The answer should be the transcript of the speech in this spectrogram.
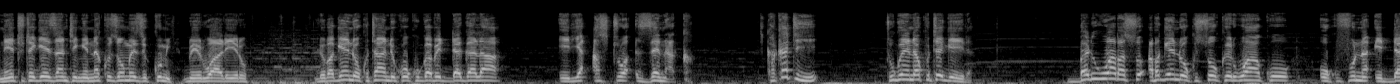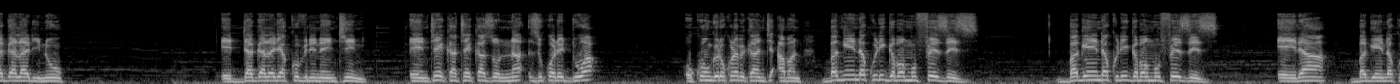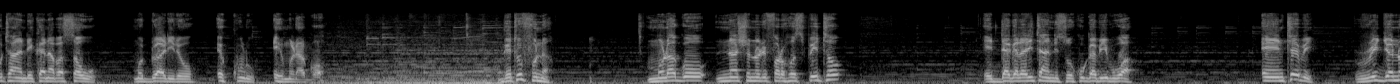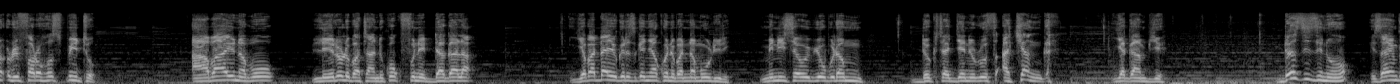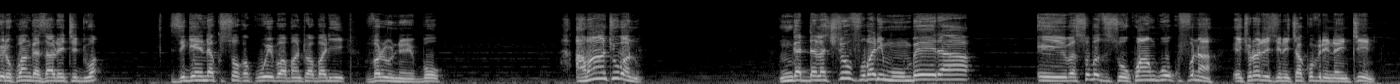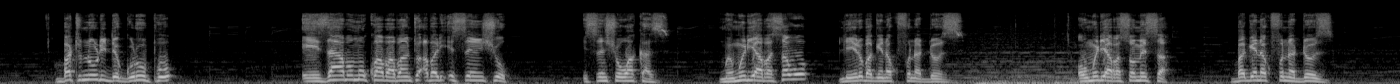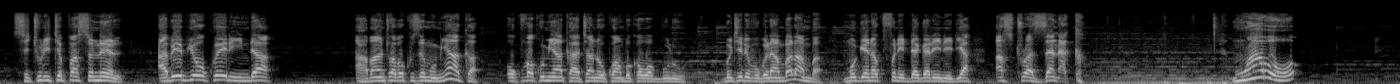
naye tutegeeza nti ngaennaku z'omwezi 1 lwe lwaleero lwe bagenda okutandika okugaba eddagala erya astrazenac kakati tugenda kutegeera baliwo abaso- abagenda okusookerwako okufuna eddagala lino eddagala lya covid-19 enteekateeka zonna zikoleddwa? Okwongera okulabika nti abantu bagenda kuligaba mu phases bagenda kuligaba mu phases era bagenda kutandika n'abasawo mu ddwaliro ekkulu emulago getufuna mulago national referral hospital eddagala litandise okugabibwa. Entebe regional referral hospital abaayo nabo leero lwe batandika okufuna eddagala. Yabadde ayogerezeganyako ne bannamuwulire minisita w'ebyobulamu dr. Jen ruth achang yagambye dozi zino ezayongera okuba nga zaleeteddwa zigenda kusooka kuweebwa abantu abali vulnerable. Abantu bano nga ddala kituufu bali mu mbeera ebasobozesa okwanguwa okufuna ekirwadde kino ekya covid-19 batunuulidde gurupu ez'abamu ku abo abantu abali essential essential workers. Mwe muli abasawo leero bagenda kufuna dozi omuli abasomesa bagenda kufuna dozi security personnel ab'ebyokwerinda abantu abakuze mu myaka okuva ku myaka ataano okwambuka waggulu. Buterevu bulambalamba mugenda kufuna eddagala lino erya astrazenac mu abo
